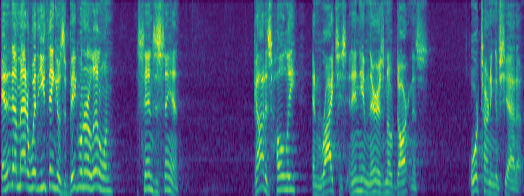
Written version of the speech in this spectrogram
and it doesn't matter whether you think it was a big one or a little one, sin's a sin. God is holy and righteous, and in him there is no darkness or turning of shadow.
